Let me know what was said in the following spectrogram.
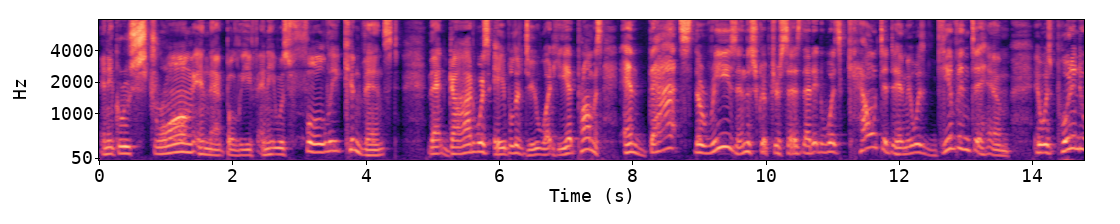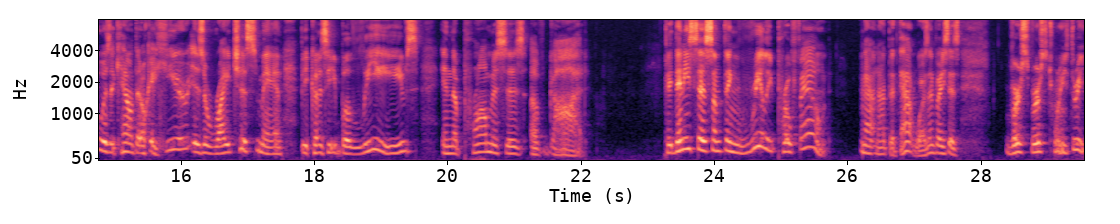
And he grew strong in that belief, and he was fully convinced that God was able to do what he had promised. And that's the reason the scripture says that it was counted to him, it was given to him, it was put into his account that, okay, here is a righteous man because he believes in the promises of God. Okay, then he says something really profound. Not, not that that wasn't, but he says, verse verse 23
